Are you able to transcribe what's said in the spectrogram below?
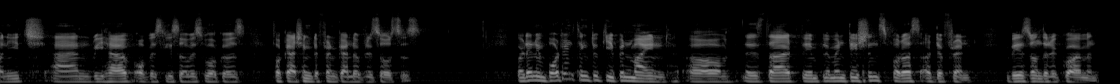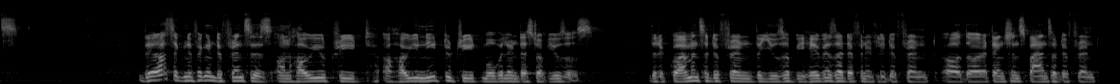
on each, and we have obviously service workers for caching different kind of resources. But an important thing to keep in mind um, is that the implementations for us are different based on the requirements. There are significant differences on how you treat, uh, how you need to treat mobile and desktop users. The requirements are different, the user behaviors are definitely different, uh, the attention spans are different,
